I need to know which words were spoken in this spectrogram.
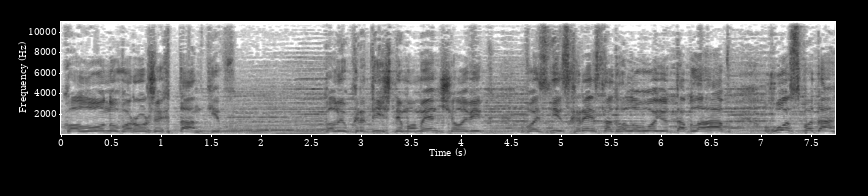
колону ворожих танків. Коли в критичний момент чоловік возніс хрест над головою та благав Господа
